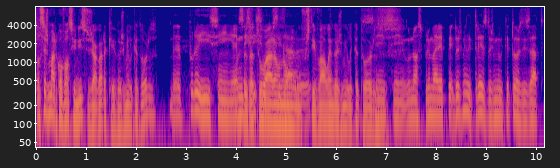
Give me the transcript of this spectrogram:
Vocês marcam o vosso início já agora, que 2014? É, por aí, sim. É Vocês atuaram num festival em 2014. Sim, sim. O nosso primeiro EP, 2013, 2014, exato.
